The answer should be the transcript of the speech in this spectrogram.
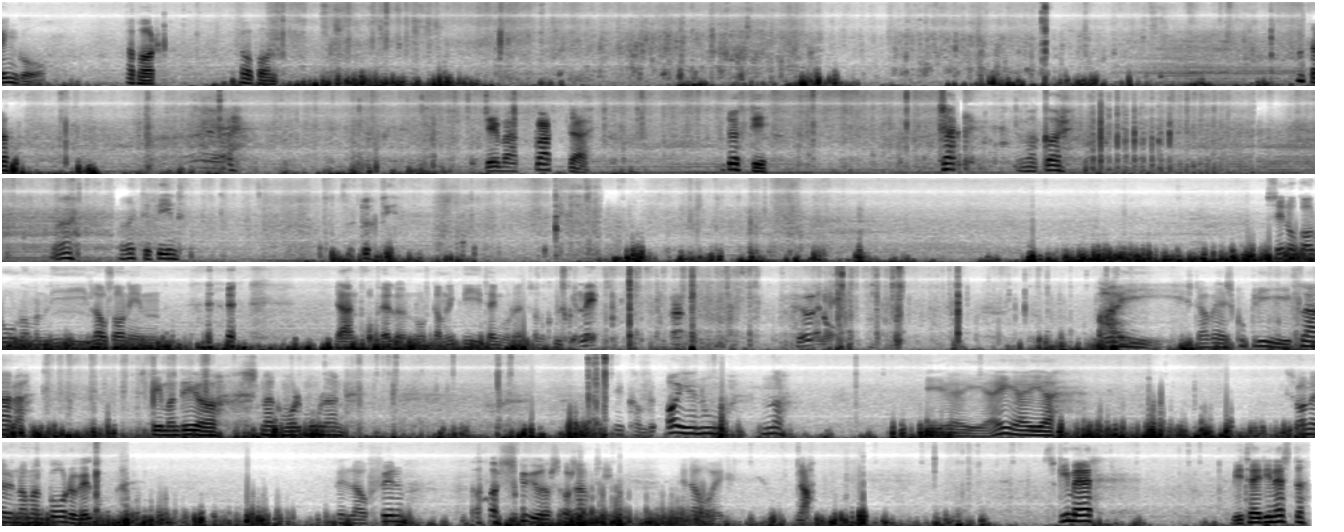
Bingo. Apport. Det var på den. Så. Det var godt da. Dygtig. Tak. Det var godt. Ja, rigtig fint. Dygtig. Det ser nu godt ud, når man lige laver sådan en... Jeg har en propeller, nu skal man ikke lige tænke på det, så nu kommer skin med. Hør nu. Ej, der var jeg sgu ikke lige klar der. Står man det og snakker om alt muligt andet. Og ja nu. Nå. Ja, ja, ja, ja. Sådan er det, når man bor det vel. Vil lave film og skyde os og samtidig. Det der var ikke. Nå. Skimat. Vi tager de næste.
